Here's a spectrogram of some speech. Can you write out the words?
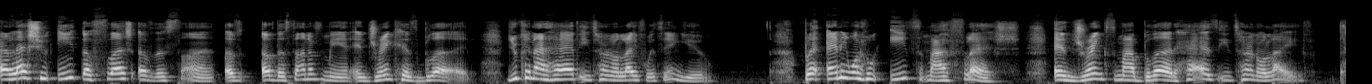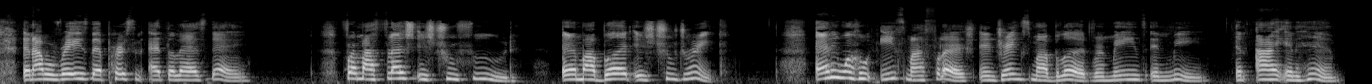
Unless you eat the flesh of the Son of, of the Son of Man and drink his blood, you cannot have eternal life within you. But anyone who eats my flesh and drinks my blood has eternal life, and I will raise that person at the last day. For my flesh is true food, and my blood is true drink. Anyone who eats my flesh and drinks my blood remains in me, and I in him.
